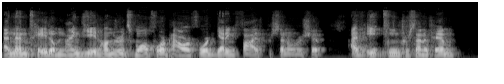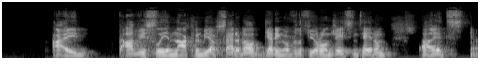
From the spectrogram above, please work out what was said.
and then Tatum, ninety eight hundred, small forward, power forward, getting five percent ownership. I have eighteen percent of him. I obviously am not going to be upset about getting over the field on Jayson Tatum. Uh, it's yeah.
